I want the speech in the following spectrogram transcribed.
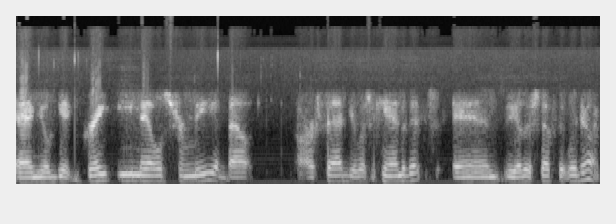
and you'll get great emails from me about our fabulous candidates and the other stuff that we're doing.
